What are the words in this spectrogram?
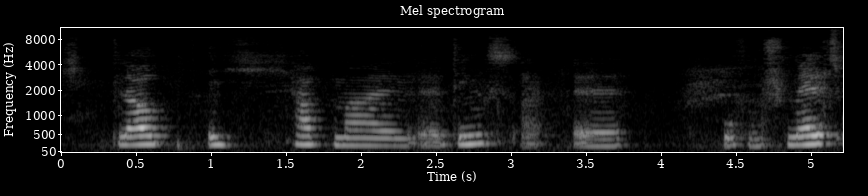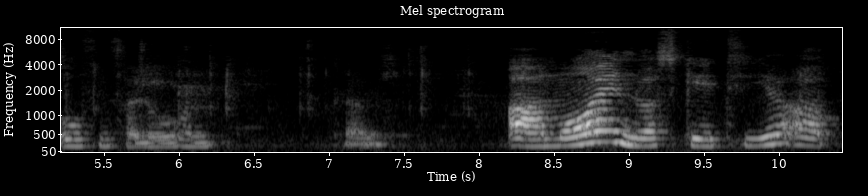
Ich glaube, ich habe mein äh, Dings äh, Ofen, Schmelzofen verloren. Glaube ich. Ah, moin, was geht hier ab?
